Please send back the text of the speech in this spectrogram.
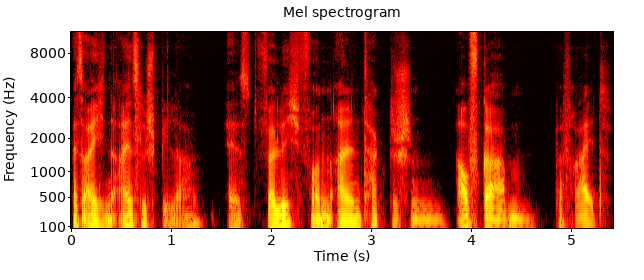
er ist eigentlich ein Einzelspieler. Er ist völlig von allen taktischen Aufgaben befreit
